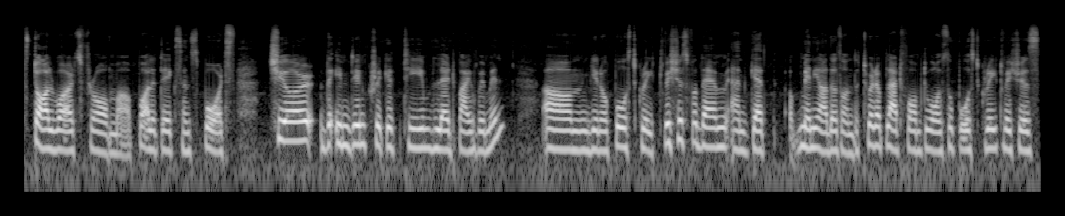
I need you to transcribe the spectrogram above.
stalwarts from uh, politics and sports cheer the Indian cricket team led by women. Um, you know, post great wishes for them and get many others on the Twitter platform to also post great wishes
